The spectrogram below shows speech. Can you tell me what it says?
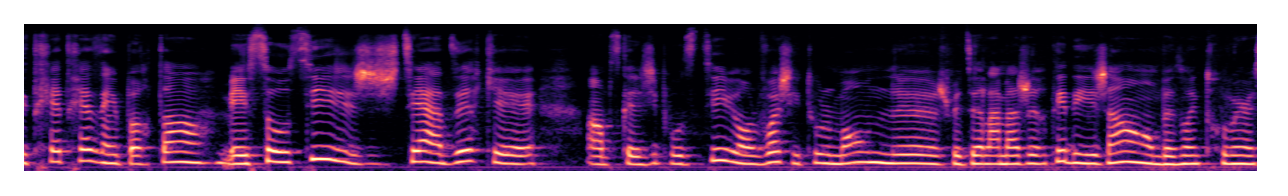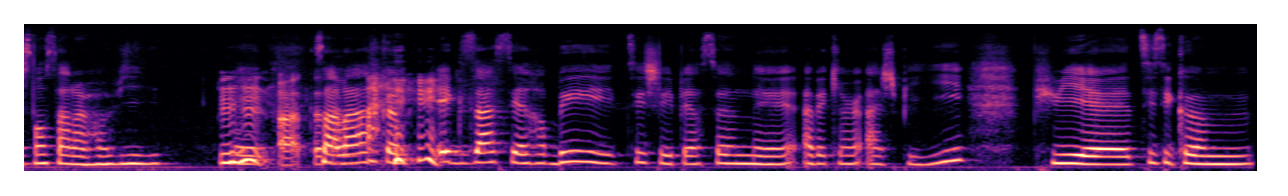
c'est très, très important. Mais ça aussi, je tiens à dire que en psychologie positive, on le voit chez tout le monde. Là, je veux dire, la majorité des gens ont besoin de trouver un sens à leur vie. Mhm. Ah, ça a l'air comme exacerbé, tu sais, chez les personnes euh, avec un HPI. Puis, euh, tu sais, c'est comme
